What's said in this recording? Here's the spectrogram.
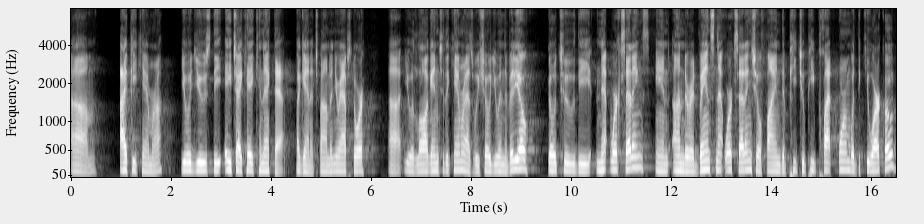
um, IP camera, you would use the HIK Connect app. Again, it's found in your app store. Uh, you would log into the camera as we showed you in the video go to the network settings and under advanced network settings, you'll find the P2P platform with the QR code.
